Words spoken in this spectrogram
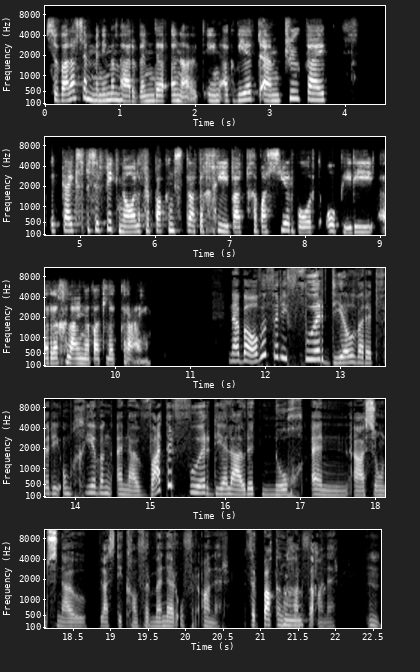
sowel as 'n minimum herwinde inhoud en ek weet um True Cape ek kyk spesifiek na hulle verpakkingsstrategie wat gebaseer word op hierdie riglyne wat hulle kry. Nou behalwe vir die voordeel wat dit vir die omgewing inhou, watter voordele hou dit nog in as ons nou plastiek gaan verminder of verander? Verpakking gaan verander. Mm.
